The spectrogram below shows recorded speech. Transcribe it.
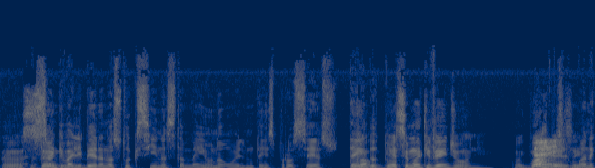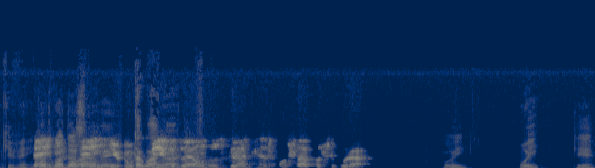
Ah, O sangue vai liberando as toxinas também ou não? Ele não tem esse processo? Tem, Cal- doutor? É semana que vem, Johnny. Guarda Tem. essa aí. Semana que vem. Pode guardar essa tem. também? E o Tá fígado guardado. é um dos grandes responsáveis para segurar. Oi? Oi? Quê?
